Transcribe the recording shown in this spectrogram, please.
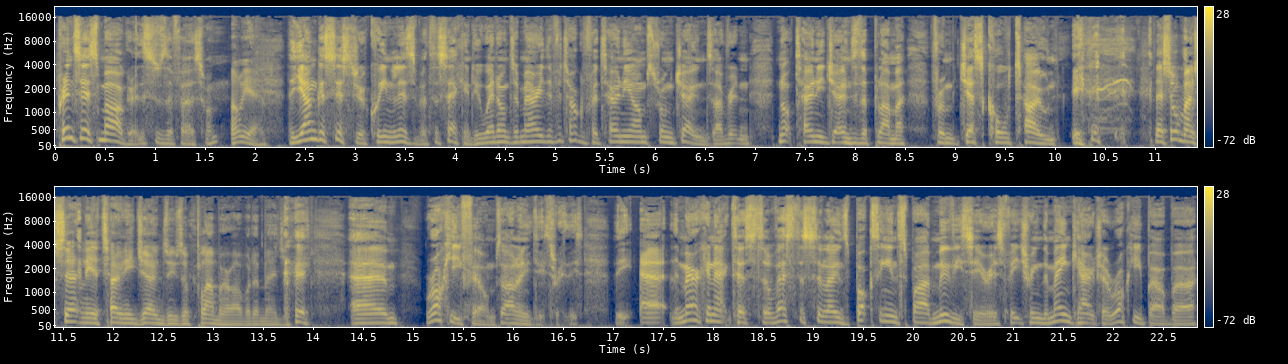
Princess Margaret, this was the first one. Oh yeah. The younger sister of Queen Elizabeth II, who went on to marry the photographer Tony Armstrong Jones. I've written not Tony Jones the plumber from Just Call Tone. There's almost certainly a Tony Jones who's a plumber, I would imagine. Um, Rocky films. I'll only do three of these. The, uh, the American actor Sylvester Stallone's boxing-inspired movie series featuring the main character Rocky Balboa,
